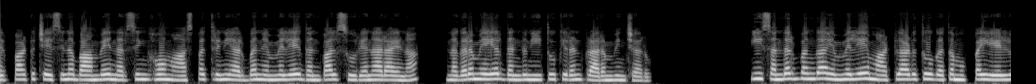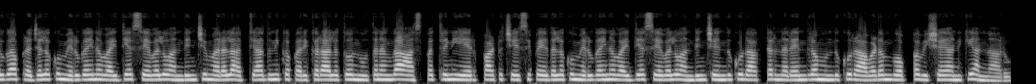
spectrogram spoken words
ఏర్పాటు చేసిన బాంబే నర్సింగ్ హోం ఆస్పత్రిని అర్బన్ ఎమ్మెల్యే ధన్పాల్ సూర్యనారాయణ నగర మేయర్ దండు నీతూ కిరణ్ ప్రారంభించారు. ఈ సందర్భంగా ఎమ్మెల్యే మాట్లాడుతూ గత ముప్పై ఏళ్ళుగా ప్రజలకు మెరుగైన వైద్య సేవలు అందించి మరల అత్యాధునిక పరికరాలతో నూతనంగా ఆస్పత్రిని ఏర్పాటు చేసి పేదలకు మెరుగైన వైద్య సేవలు అందించేందుకు డాక్టర్ నరేంద్ర ముందుకు రావడం గొప్ప విషయానికి అన్నారు.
